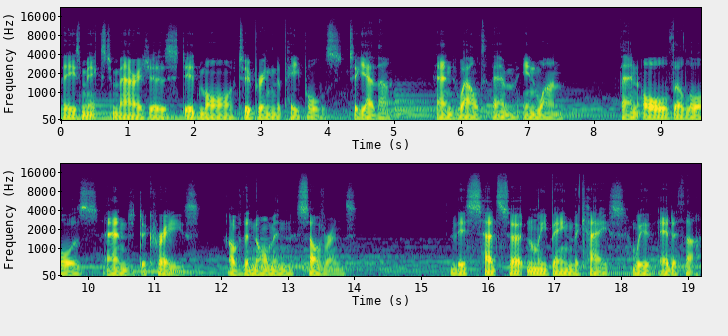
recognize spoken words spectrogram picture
these mixed marriages did more to bring the peoples together and weld them in one than all the laws and decrees of the Norman sovereigns. This had certainly been the case with Editha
